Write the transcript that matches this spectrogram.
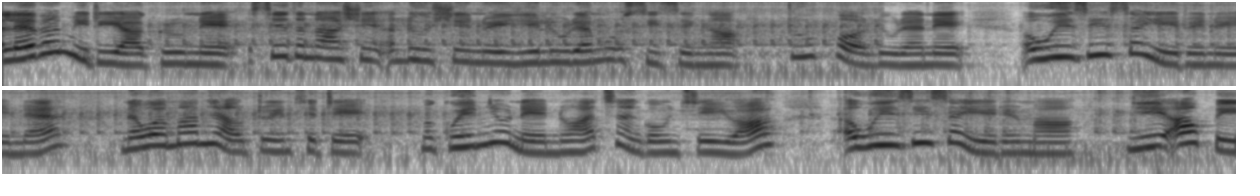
11 Media Group နဲ့စေတနာရှင်အလှူရှင်တွေရေလူတန်းမှုအစီအစဉ်ကတူးဖော်လူတန်းနဲ့အဝီစည်းစက်ရည်တွင်တွေနဲ့နဝမမြောက်တွင်းဖြစ်တဲ့မကွေးမြို့နယ်နွားချံကုန်းကျေးရွာအဝီစည်းစက်ရည်တွင်မှာမြေအောက်ပေ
